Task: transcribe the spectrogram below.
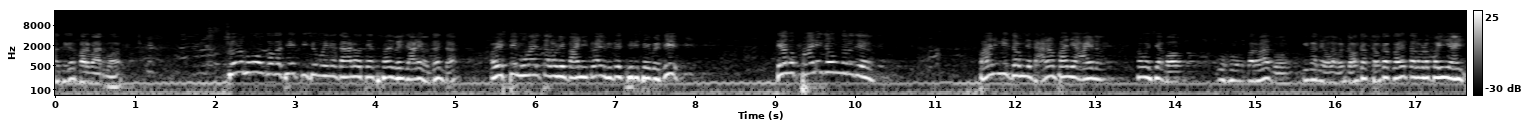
नसकेर बर्बाद भयो। सोलुखुमा गएको थिएँ चिसो महिना जाडो त्यहाँ सधैँभरि जाडै हुन्छ नि त। अब यस्तै मोबाइल चलाउने पानी टोइलभित्र छिरिसकेपछि त्यहाँको पानी जम्दो रहेछ। पानी नि जम्ने धारामा पानी आएन। समस्या भयो। ओहो बर्बाद भयो। के गर्ने होला भने ढङ्क ढङ्क गरे तलबाट बहिनी आइन्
